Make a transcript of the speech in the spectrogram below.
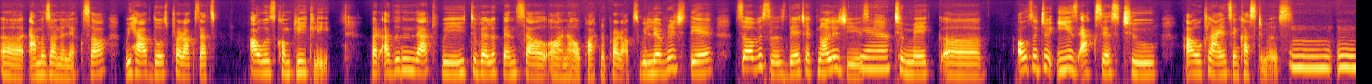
uh, Amazon Alexa. We have those products that's ours completely. But other than that, we develop and sell on our partner products. We leverage their services, their technologies yeah. to make uh, also to ease access to our clients and customers. Mm-hmm.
